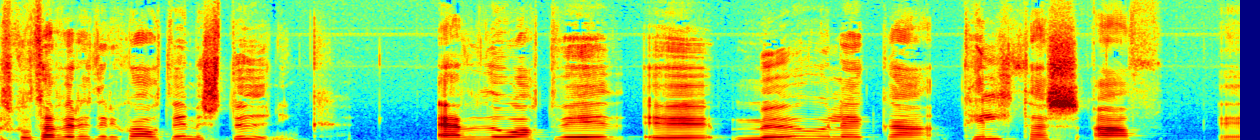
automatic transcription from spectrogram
sko það verður eitthvað átt við með stuðning. Ef þú átt við e, möguleika til þess að e,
